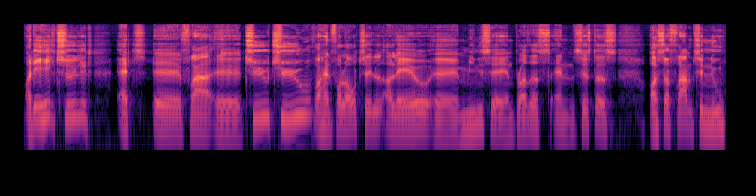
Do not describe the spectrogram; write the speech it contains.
Og det er helt tydeligt, at øh, fra øh, 2020, hvor han får lov til at lave øh, miniserien Brothers and Sisters, og så frem til nu,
